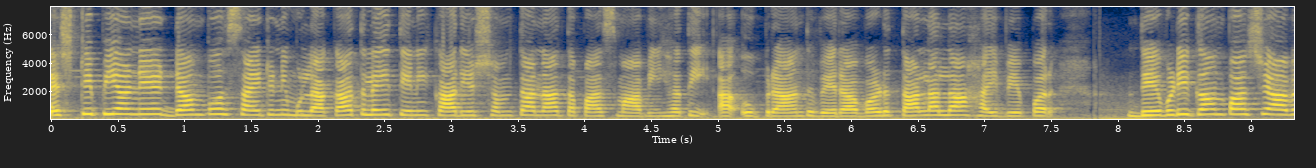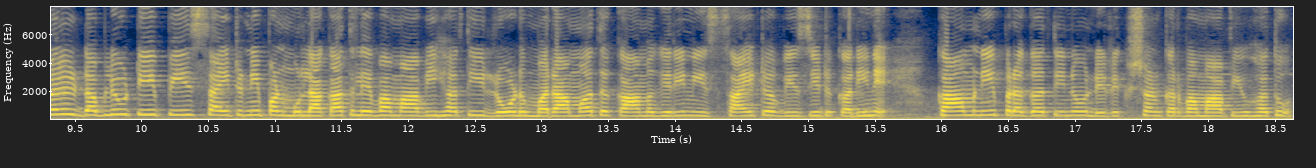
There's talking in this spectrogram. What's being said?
એસટીપી અને ડમ્પ સાઇટની મુલાકાત લઈ તેની કાર્યક્ષમતાના તપાસમાં આવી હતી. આ ઉપરાંત વેરાવળ, તાલાલા હાઈવે પર દેવડી ગામ પાસે આવેલ ડબ્લ્યુટીપી સાઇટની પણ મુલાકાત લેવામાં આવી હતી. રોડ મરામત કામગીરીની સાઇટ વિઝિટ કરીને કામની પ્રગતિનું નિરીક્ષણ કરવામાં આવ્યું હતું.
